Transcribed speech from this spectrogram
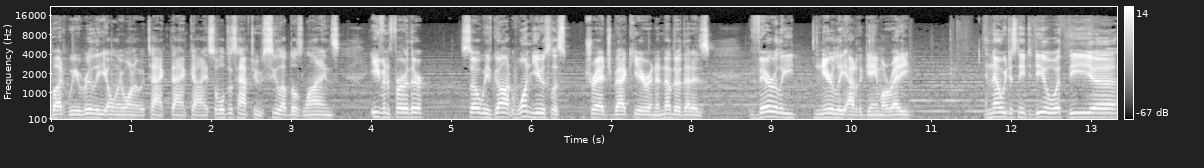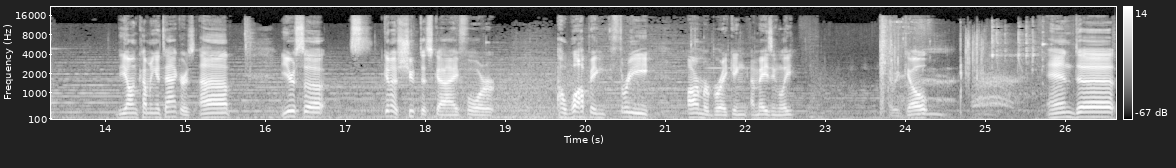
but we really only want to attack that guy, so we'll just have to seal up those lines even further. So we've got one useless dredge back here and another that is very nearly out of the game already. And now we just need to deal with the uh, the oncoming attackers. Uh, Yrsa gonna shoot this guy for a whopping three armor breaking, amazingly. There we go. And, uh...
